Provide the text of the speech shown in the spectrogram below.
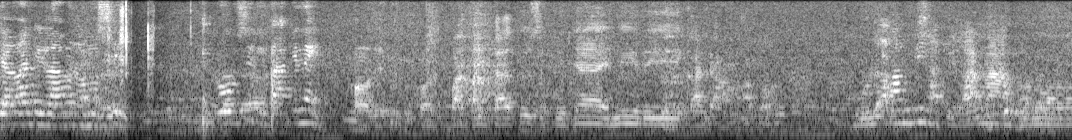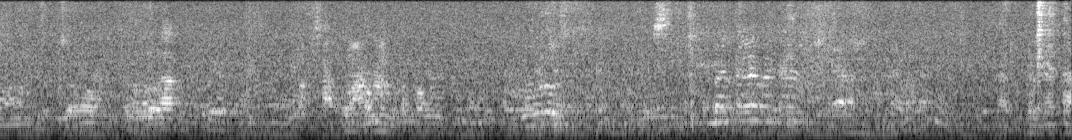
Jangan dilawan lemesin lurusin kaki nih Kalau di tempat kita itu sebutnya ini di kandang apa? Bulan sapi lanang, ngono, jok, bulan, sapi lanang, lurus. Ternyata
